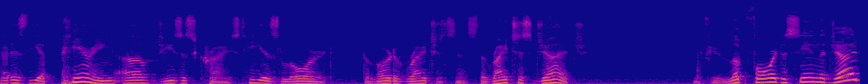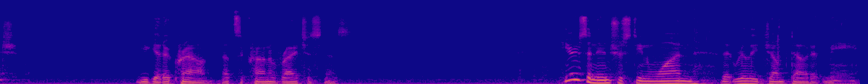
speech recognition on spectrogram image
That is the appearing of Jesus Christ. He is Lord, the Lord of righteousness, the righteous judge. If you look forward to seeing the judge, you get a crown. That's the crown of righteousness. Here's an interesting one that really jumped out at me.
